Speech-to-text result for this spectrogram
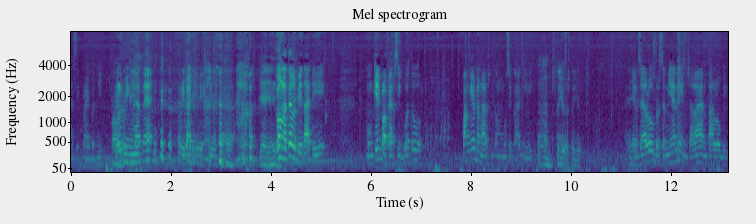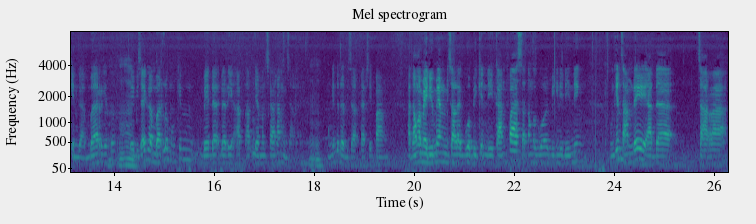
asik pribadi gue lebih ngeliatnya pribadi pribadi Iya, iya. gue ngeliatnya lebih tadi mungkin kalau versi gua tuh punknya udah nggak harus tentang musik lagi Mm-mm, setuju, setuju. ya misalnya lu bersenian nih misalnya entah lu bikin gambar gitu Mm-mm. ya bisa gambar lu mungkin beda dari art art zaman sekarang misalnya Mm-mm. mungkin itu udah bisa versi punk atau nggak medium yang misalnya gue bikin di kanvas atau nggak gue bikin di dinding mungkin someday ada cara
